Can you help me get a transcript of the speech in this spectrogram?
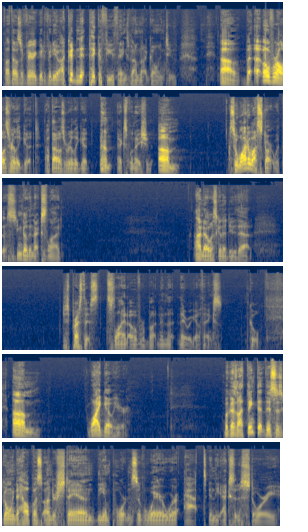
I thought that was a very good video. I could nitpick a few things, but I'm not going to. Uh, but uh, overall, it's really good. I thought it was a really good explanation. Um, so, why do I start with this? You can go to the next slide. I know it's going to do that. Just press the slide over button, and the, there we go. Thanks. Cool. Um, why go here? Because I think that this is going to help us understand the importance of where we're at in the Exodus story.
